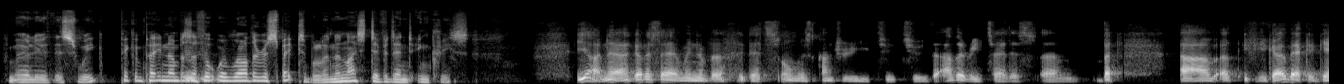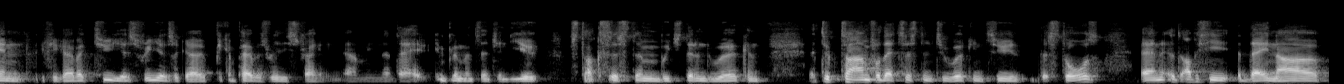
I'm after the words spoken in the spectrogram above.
from earlier this week. Pick n Pay numbers mm-hmm. I thought were rather respectable and a nice dividend increase. Yeah, no, I got to say, I mean, that's almost contrary to, to the other retailers. Um, but uh, if you go back again, if you go back two years, three years ago, Pick n Pay was really struggling. I mean, they implemented a new stock system which didn't work, and it took time for that system to work into the stores. And it, obviously, they now,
